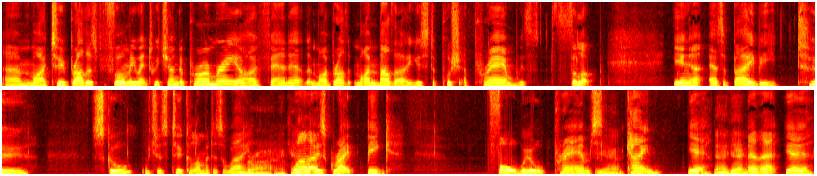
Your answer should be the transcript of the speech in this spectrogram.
Um, my two brothers before me went to Echunga Primary. I found out that my brother, my mother, used to push a pram with Philip in it as a baby to school, which was two kilometres away. Right. Okay. One of those great big four wheel prams, Yeah. cane, yeah, okay. and that, yeah.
